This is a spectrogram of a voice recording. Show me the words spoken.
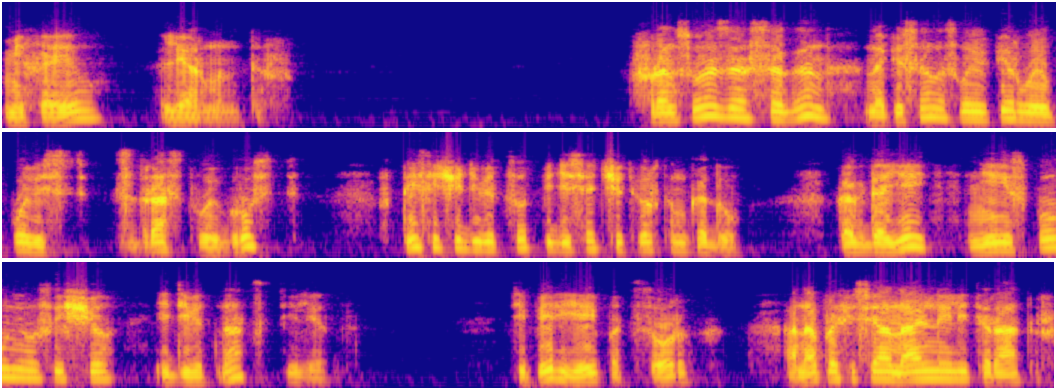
Михаил Лермонтов Франсуаза Саган написала свою первую повесть «Здравствуй, грусть» в 1954 году, когда ей не исполнилось еще и 19 лет. Теперь ей под 40, она профессиональный литератор,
